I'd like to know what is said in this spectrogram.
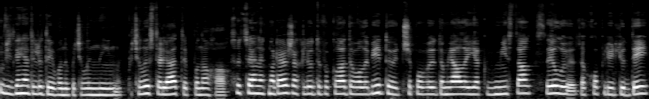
відганяти людей, вони почали ними, почали стріляти по ногах. В соціальних мережах люди викладували відео чи повідомляли, як в містах силою захоплюють людей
